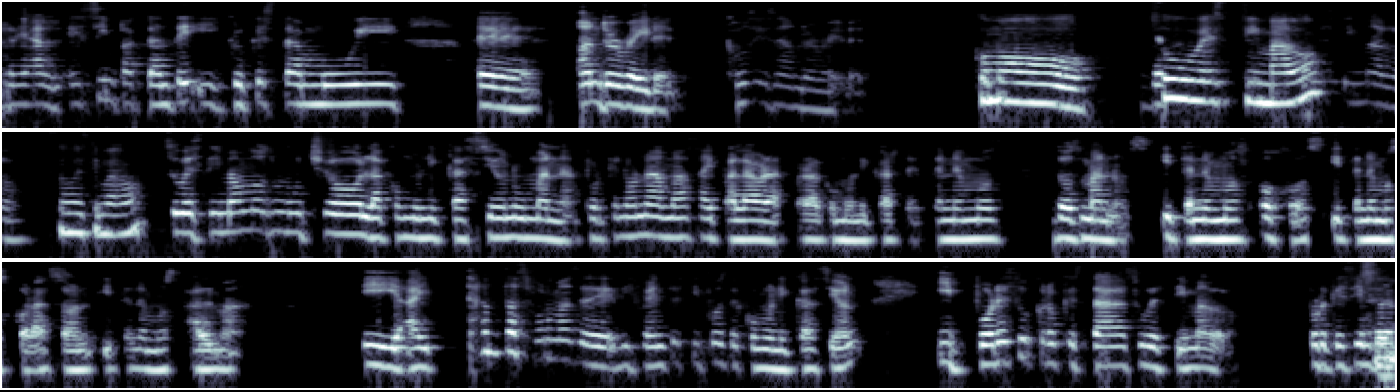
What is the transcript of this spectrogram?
real. Es impactante y creo que está muy eh, underrated. ¿Cómo se dice underrated? Como subestimado. Subestimado. Subestimado. Subestimamos mucho la comunicación humana porque no nada más hay palabras para comunicarse. Tenemos dos manos y tenemos ojos y tenemos corazón y tenemos alma y hay tantas formas de diferentes tipos de comunicación y por eso creo que está subestimado, porque siempre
